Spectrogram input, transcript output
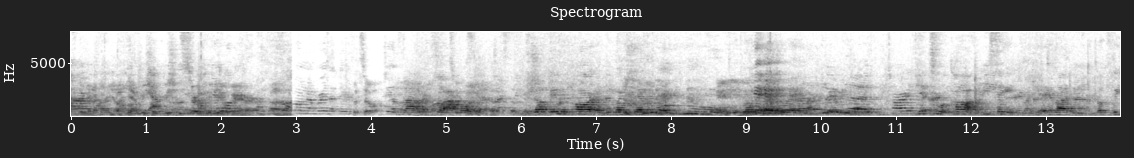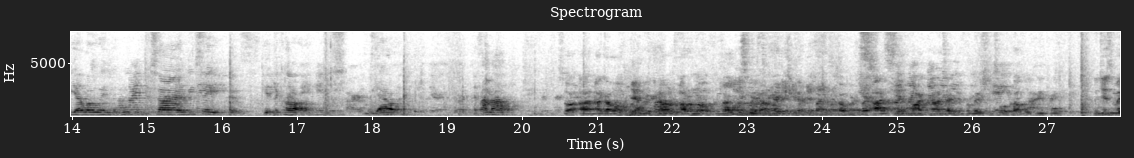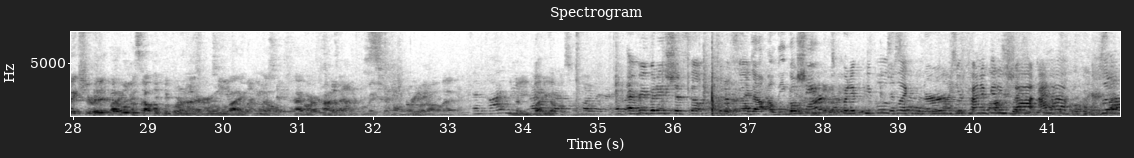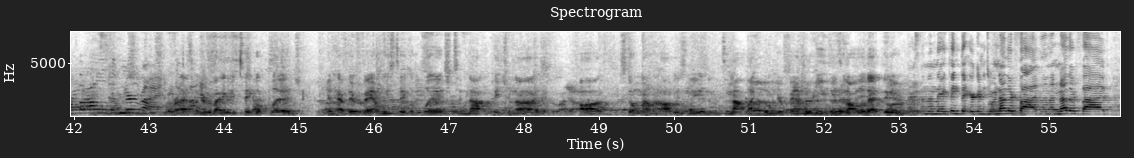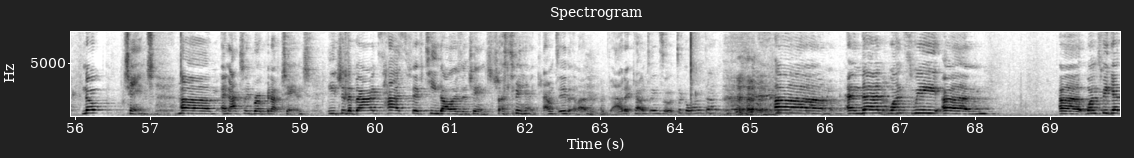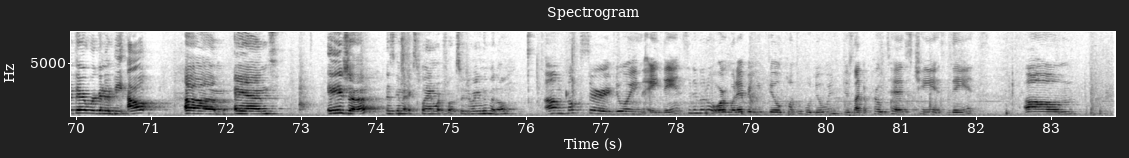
whatever. You know, yeah, we should we should certainly be aware. Uh, but so. Jump in the car and we go to get way. The other get to a car. Be safe. Like everybody, look for yellow in the movie sign. Be safe. Cause get in the car. Be out. If I'm out. So I, I got one real quick, I don't, I don't know if I can, I don't know if everybody was covered, but I sent my contact information to a couple people, and just make sure that like a couple people in this room, like, you know, have your contact information, phone number and all that. You know, you buddy up with someone. Everybody should fill, should have filled out a legal sheet. But if people's like nerves are kind of getting shot, I have little bottles of Nervine. We're asking everybody to take a pledge and have their families take a pledge to not patronize uh, Stone Mountain, obviously, and to not like book your family reunions and all of that there. And then they think that you're gonna do another five, and then another five. Nope, change. Um, and actually broke it up change. Each of the bags has $15 in change. Trust me, I counted, and I'm bad at counting, so it took a long time. Um, and then once we, um, uh, once we get there, we're gonna be out, um, and Asia is gonna explain what folks are doing in the middle. Um, folks are doing a dance in the middle or whatever you feel comfortable doing, just like a protest, chance, dance. Um,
